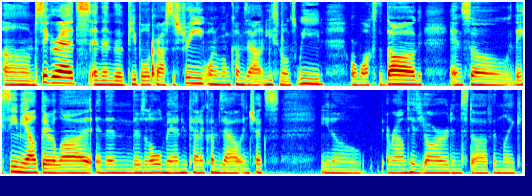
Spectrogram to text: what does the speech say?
um, cigarettes and then the people across the street, one of them comes out and he smokes weed or walks the dog. And so they see me out there a lot. And then there's an old man who kind of comes out and checks, you know, around his yard and stuff and like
